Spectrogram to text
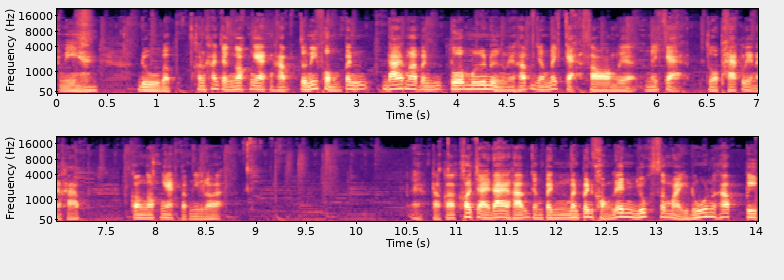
อันนี้ ดูแบบค่อนข้างจะงอกแงกครับ ตัวนี้ผมเป็นได้มาเป็นตัวมือหนึ่งเลยครับ ยังไม่แกะซองเลยไม่แกะตัวแพ็คเลยนะครับ ก็งอกแงกแบบนี้แล้วอะแต่ก็เข้าใจได้ครับยังเป็นมันเป็นของเล่นยุคสมัยนู้นนะครับ ปี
